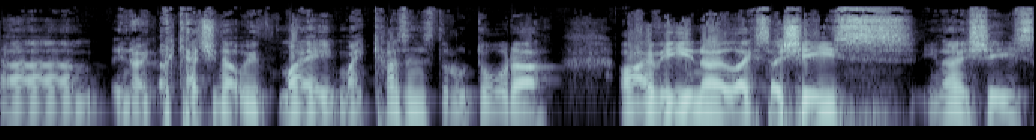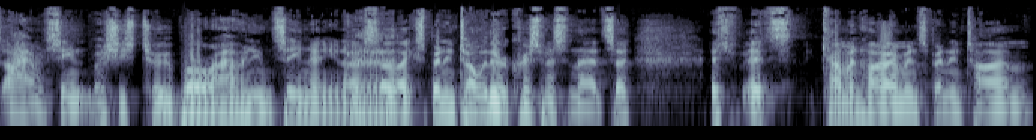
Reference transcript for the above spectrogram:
um, you know, uh, catching up with my my cousin's little daughter, Ivy. You know, like so she's you know she's I haven't seen, but she's two, bro. I haven't even seen her. You know, so like spending time with her at Christmas and that. So it's it's coming home and spending time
